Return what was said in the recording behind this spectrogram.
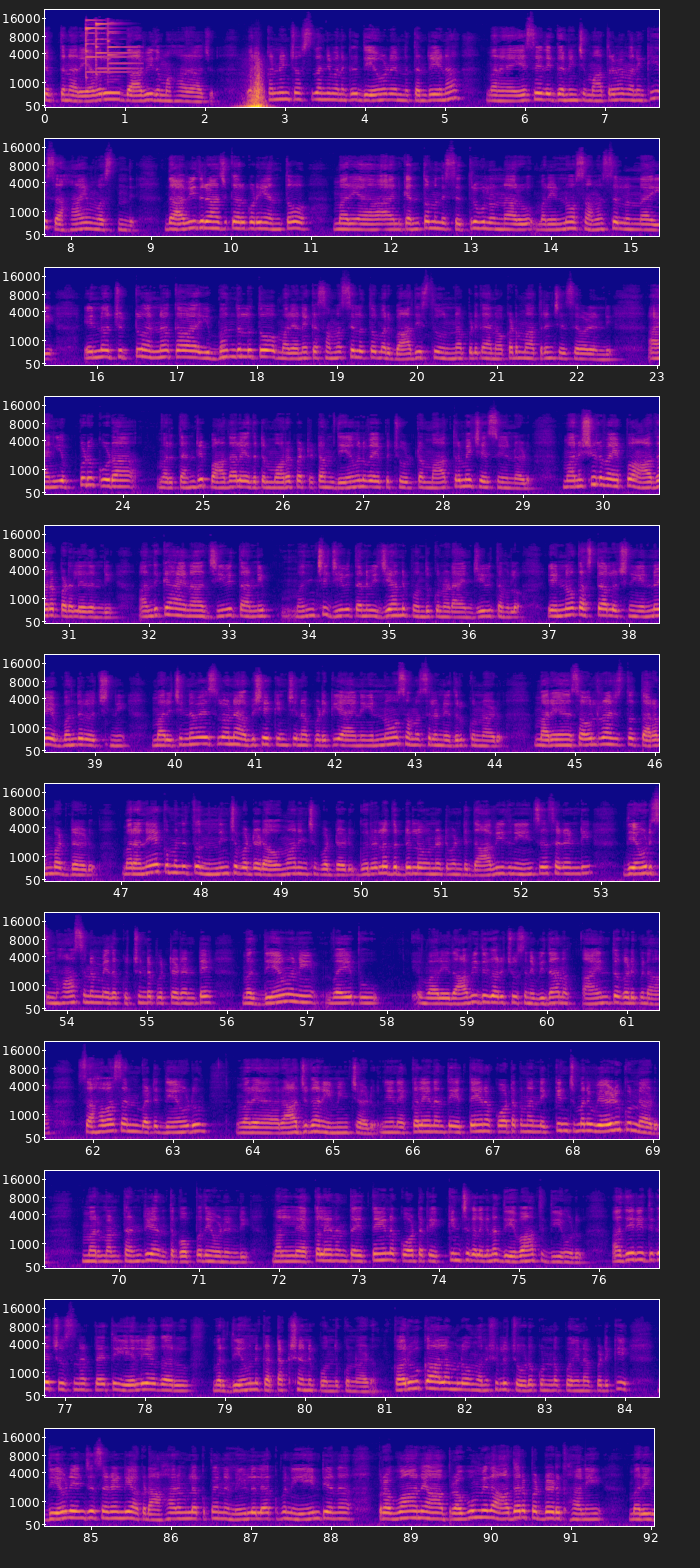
చెప్తున్నారు. ఎవరు? దావీదు మహారాజు. మరి ఎక్కడి నుంచి వస్తుందండి మనకి? దేవుడు తండ్రి అయినా మన ఏసే దగ్గర నుంచి మాత్రమే మనకి సహాయం వస్తుంది. దావీదు రాజు గారు కూడా ఎంతో మరి ఆయనకి ఎంతోమంది శత్రువులు ఉన్నారు. మరి ఎన్నో సమస్యలు ఉన్నాయి. ఎన్నో చుట్టూ అనేక ఇబ్బందులతో మరి అనేక సమస్యలతో మరి బాధిస్తూ ఉన్నప్పటికీ ఆయన ఒకటి మాత్రం చేసేవాడండి. ఆయన ఎప్పుడు కూడా మరి తండ్రి పాదాలు ఎదుట మొరపెట్టడం దేవుని వైపు చూడటం మాత్రమే చేసి ఉన్నాడు. మనుషుల వైపు ఆధారపడలేదండి. అందుకే ఆయన జీవితాన్ని మంచి జీవితాన్ని విజయాన్ని పొందుకున్నాడు ఆయన జీవితంలో. ఎన్నో కష్టాలు వచ్చినాయి ఎన్నో ఇబ్బందులు వచ్చినాయి. మరి చిన్న వయసులోనే అభిషేకించినప్పటికీ ఆయన ఎన్నో సమస్యలను ఎదుర్కొన్నాడు. మరి సౌలు రాజుతో తరంబడ్డాడు మరి అనేక మందితో నిందించబడ్డాడు అవమానించబడ్డాడు. గొర్రెల దొడ్డులో ఉన్నటువంటి దావీదిని ఏం చేశాడండి? దేవుడి సింహాసనం మీద కూర్చుండపెట్టాడంటే మరి దేవుని వైపు వారి దావీదు గారు చూసిన విధానం ఆయనతో గడిపిన సహవాసాన్ని బట్టి దేవుడు మరి రాజుగా నియమించాడు. నేను ఎక్కలేనంత ఎత్తైన కోటకు నన్ను ఎక్కించమని వేడుకున్నాడు. మరి మన తండ్రి అంత గొప్ప దేవుడండి. మనల్ని ఎక్కలేనంత ఎత్తైన కోటకు ఎక్కించగలిగిన దేవాతి దేవుడు. అదే రీతిగా చూసినట్లయితే ఏలియా గారు మరి దేవుని కటాక్షాన్ని పొందుకున్నాడు. కరువు కాలంలో మనుషులు చూడకుండా పోయినప్పటికీ దేవుడు ఏం చేశాడండి? అక్కడ ఆహారం లేకపోయినా నీళ్ళు లేకపోయినా ఏంటి అన్న ప్రభు అని ఆ ప్రభు మీద ఆధారపడ్డాడు కానీ మరి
